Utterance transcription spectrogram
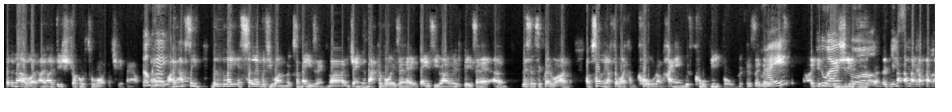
but no, I, I, do struggle to watch it now. Okay. Uh, I have seen the latest celebrity one looks amazing. Like James McAvoy's in it, Daisy Ridley's in it. Um, this looks incredible. I'm, I'm suddenly I feel like I'm cool. I'm hanging with cool people because they right. You are cool. You're super cool.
